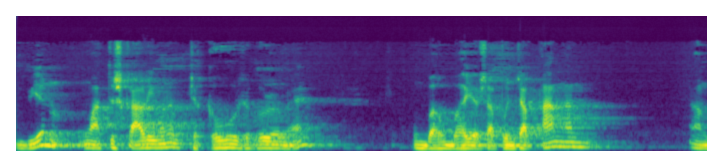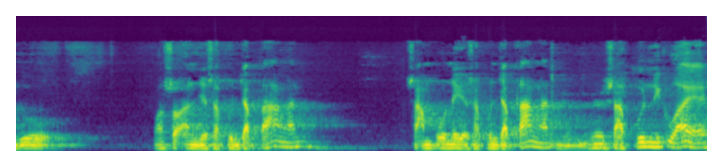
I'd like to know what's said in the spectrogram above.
biyen wadus kali ngono jago eh umbah-umbah ya sabun cap tangan nganggo masokan ya sabun cap tangan. Sampune ya sabun cap tangan. Sabun niku wae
